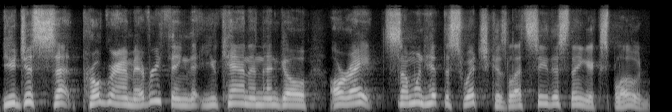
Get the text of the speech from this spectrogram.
you just set program everything that you can and then go all right someone hit the switch because let's see this thing explode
